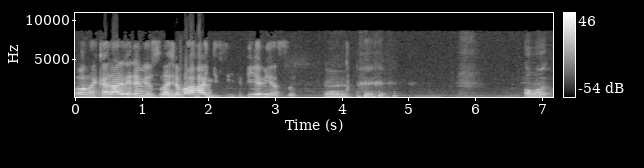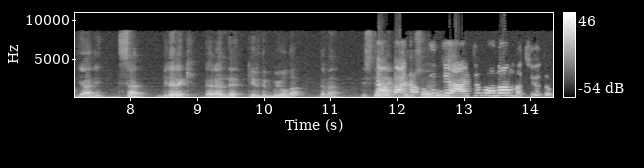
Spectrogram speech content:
Ona karar veremiyorsun acaba hangisiydi diyemiyorsun. Aynen. Ama yani sen bilerek herhalde girdin bu yola, değil mi? İsteyerek Ya ben az önce. Ercan'a onu anlatıyordum.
